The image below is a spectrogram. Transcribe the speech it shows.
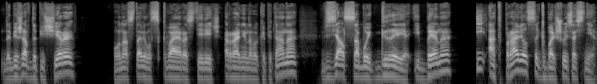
Добежав до пещеры, он оставил Сквайра стеречь раненого капитана, взял с собой Грея и Бена и отправился к Большой Сосне.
